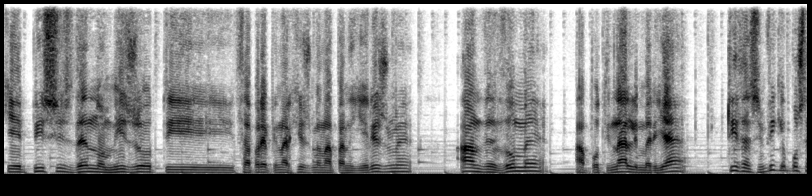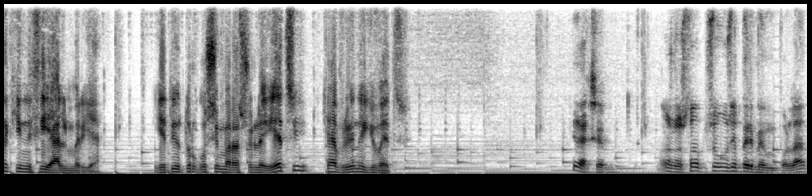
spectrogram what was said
και επίσης δεν νομίζω ότι θα πρέπει να αρχίσουμε να πανηγυρίζουμε αν δεν δούμε από την άλλη μεριά τι θα συμβεί και πώς θα κινηθεί η άλλη μεριά. Γιατί ο Τούρκος σήμερα σου λέει έτσι και αύριο είναι γιουβέτσι. Κοίταξε, ως γνωστό από δεν περιμένουμε πολλά.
